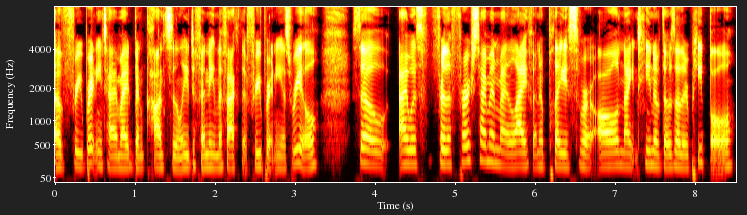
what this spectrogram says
of Free Britney time, I'd been constantly defending the fact that Free Britney is real. So I was, for the first time in my life, in a place where all 19 of those other people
